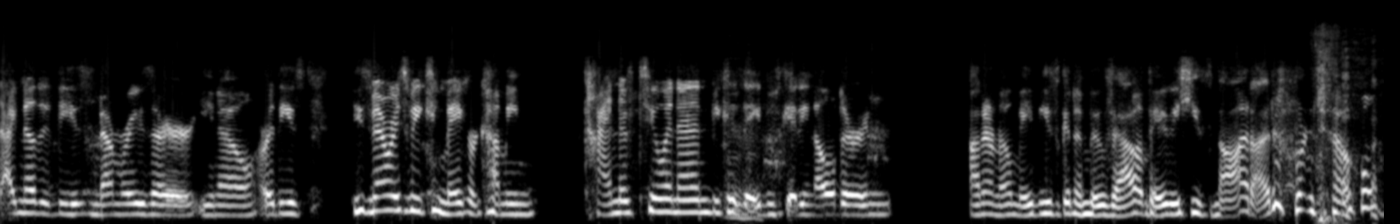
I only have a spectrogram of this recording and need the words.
I know that these memories are, you know, or these these memories we can make are coming kind of to an end because Mhm. Aden's getting older, and I don't know, maybe he's going to move out, maybe he's not. I don't know.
